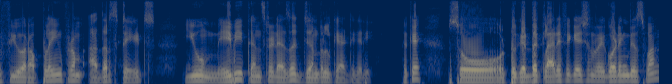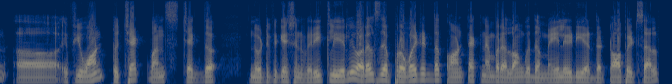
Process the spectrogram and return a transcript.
if you are applying from other states you may be considered as a general category. Okay? So to get the clarification regarding this one uh, if you want to check once check the notification very clearly or else they provided the contact number along with the mail id at the top itself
